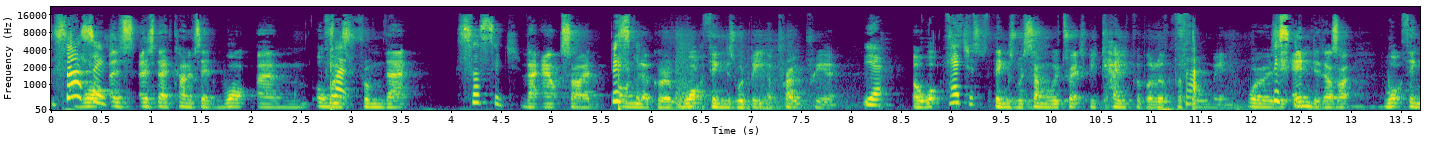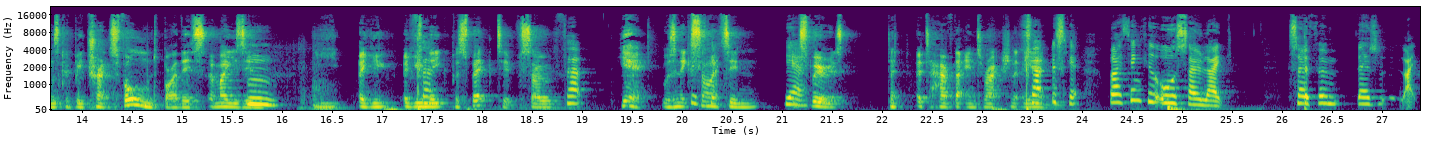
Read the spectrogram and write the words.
Sausage. what, as, as Dad kind of said, what um, almost from that sausage that outside Biscuit. onlooker of what things would be appropriate Yeah. or what Hedgehog. things would someone with actually be capable of performing. Whereas Biscuit. it ended, I was like, what things could be transformed by this amazing, y- a, a unique perspective. So yeah, it was an exciting Yeah. experience to, to have that interaction at the fat end. biscuit. Well, I think it also like so for there's like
